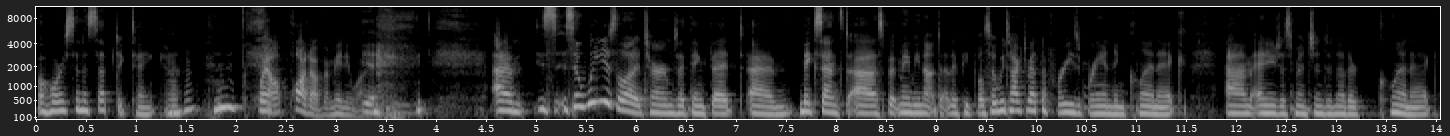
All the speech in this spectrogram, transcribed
A horse in a septic tank. huh? Well, part of them anyway. Um, so we use a lot of terms I think that um, make sense to us, but maybe not to other people. So we talked about the freeze branding clinic, um, and you just mentioned another clinic.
